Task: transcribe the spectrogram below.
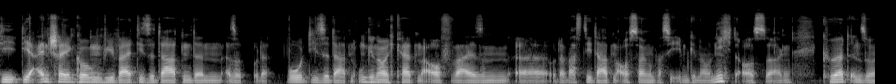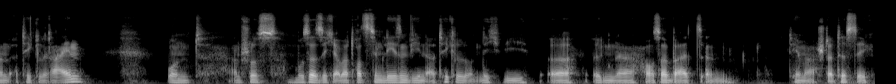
die, die Einschränkungen, wie weit diese Daten dann, also oder wo diese Daten Ungenauigkeiten aufweisen äh, oder was die Daten aussagen und was sie eben genau nicht aussagen, gehört in so einen Artikel rein. Und am Schluss muss er sich aber trotzdem lesen wie ein Artikel und nicht wie äh, irgendeine Hausarbeit in Thema Statistik.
